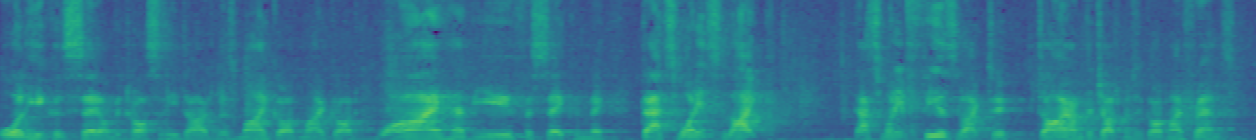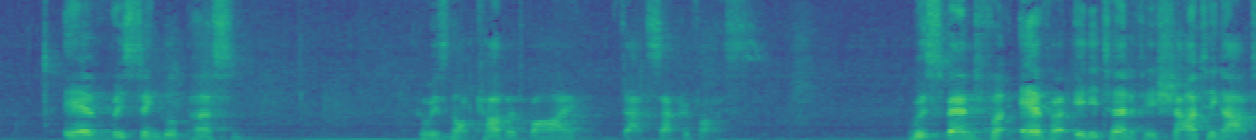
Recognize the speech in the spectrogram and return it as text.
all he could say on the cross as he died was, My God, my God, why have you forsaken me? That's what it's like. That's what it feels like to die under the judgment of God. My friends, every single person who is not covered by that sacrifice will spend forever in eternity shouting out,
